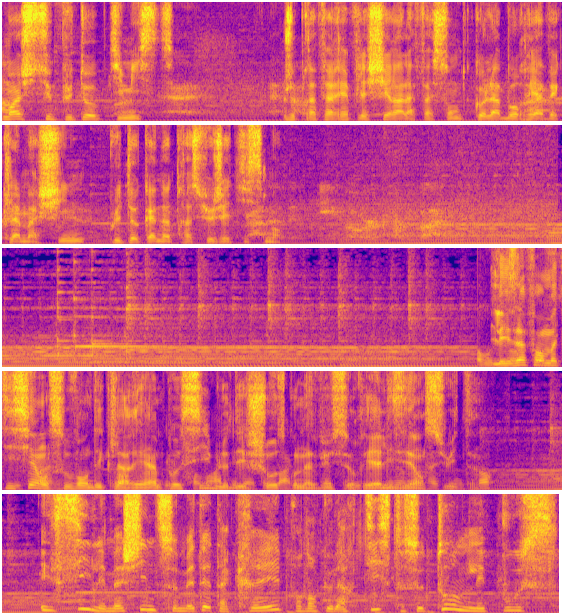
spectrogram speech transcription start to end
Moi, je suis plutôt optimiste. Je préfère réfléchir à la façon de collaborer avec la machine plutôt qu'à notre assujettissement. Les informaticiens ont souvent déclaré impossible des choses qu'on a vues se réaliser ensuite. Et si les machines se mettaient à créer pendant que l'artiste se tourne les pouces?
